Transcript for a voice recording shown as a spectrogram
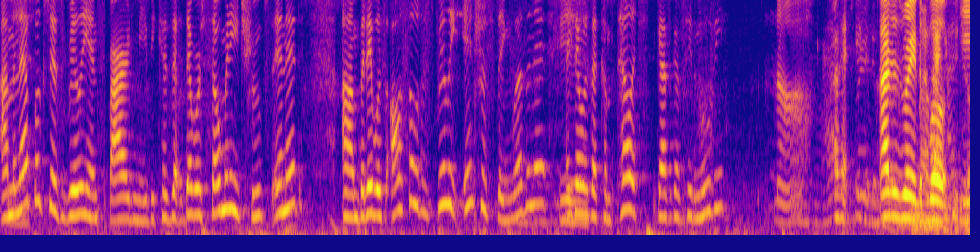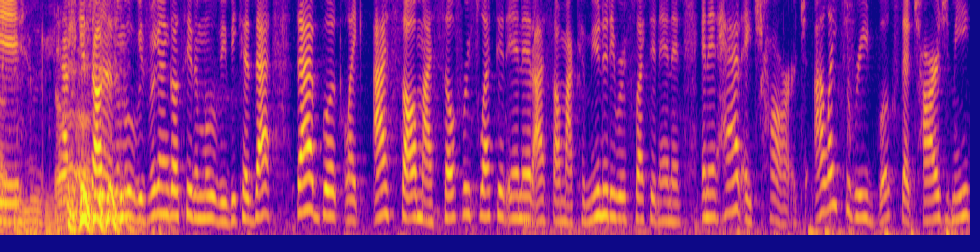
Um, and that book just really inspired me because there were so many troops in it. Um, but it was also just really interesting, wasn't it? Yeah. Like there was a compelling. You guys are gonna see the movie? No. Okay. I just read the book. Yeah. Have to get y'all to the movies. We're gonna go see the movie because that that book, like I saw myself reflected in it. I saw my community reflected in it, and it had a charge. I like to read books that charge me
